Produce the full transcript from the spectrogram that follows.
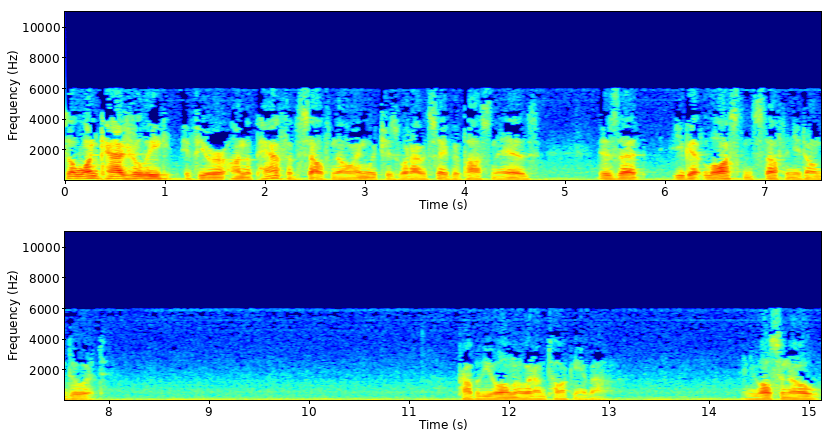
So one casualty, if you're on the path of self-knowing, which is what I would say vipassana is, is that you get lost in stuff and you don't do it. Probably you all know what I'm talking about. And you also know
